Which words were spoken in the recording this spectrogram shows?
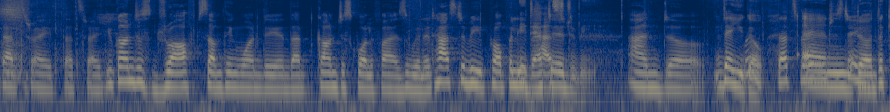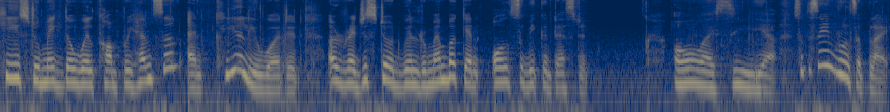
That's right. That's right. You can't just draft something one day and that can't just qualify as a will. It has to be properly it vetted. It has to be and uh, there you well, go. That's very and, interesting. uh, the key is to make the will comprehensive and clearly worded. A registered will, remember, can also be contested. Oh, I see. Yeah. So the same rules apply.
